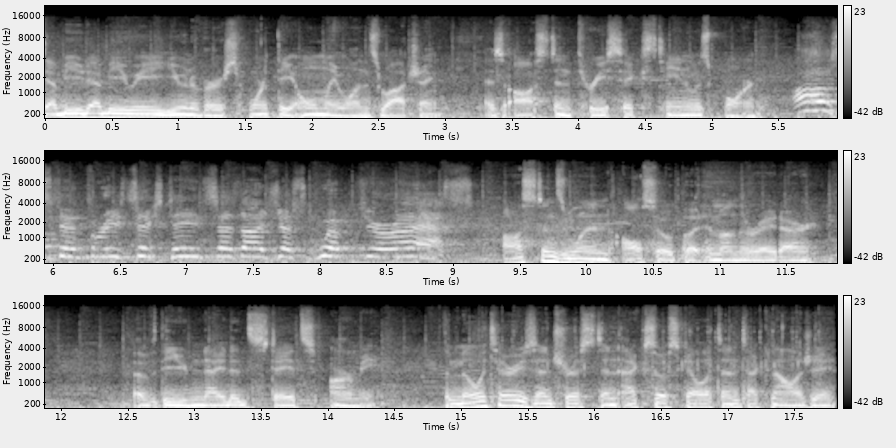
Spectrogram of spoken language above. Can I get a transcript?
WWE Universe weren't the only ones watching, as Austin 316 was born. Austin 316 says I just whipped your ass. Austin's win also put him on the radar of the United States Army. The military's interest in exoskeleton technology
